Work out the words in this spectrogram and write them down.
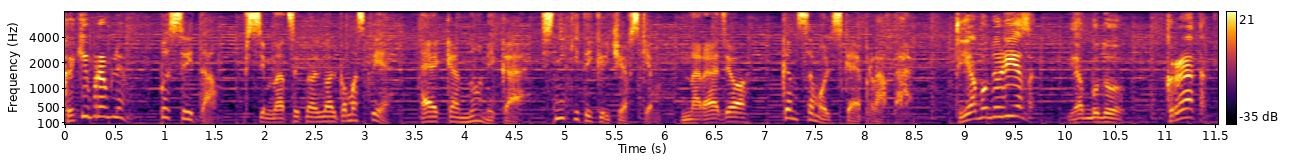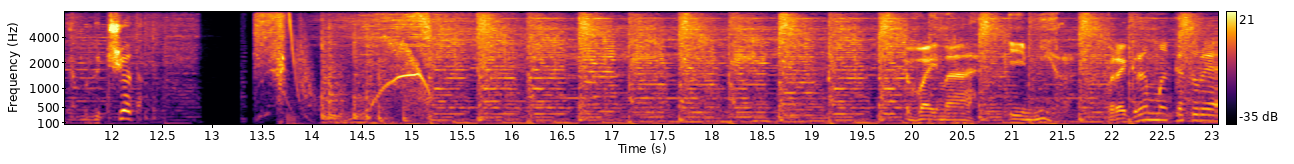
Какие проблемы? По средам в 17.00 по Москве. «Экономика» с Никитой Кричевским. На радио «Комсомольская правда». Я буду резок, я буду краток, я буду четок. «Война и мир» – программа, которая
